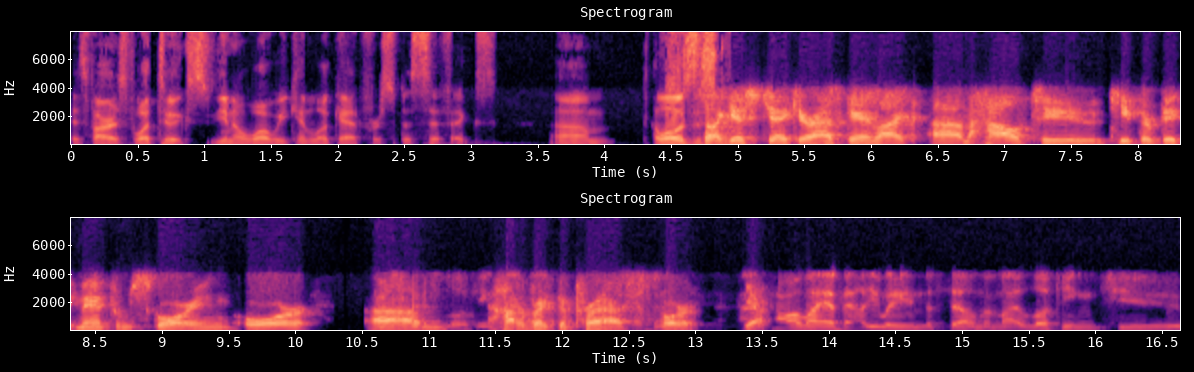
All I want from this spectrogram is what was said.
as far as what to ex, you know what we can look at for specifics. Um, what was the So I guess Jake, you're asking like um, how to keep their big man from scoring, or um, how to break the press, or yeah. How am I evaluating the film? Am I looking to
